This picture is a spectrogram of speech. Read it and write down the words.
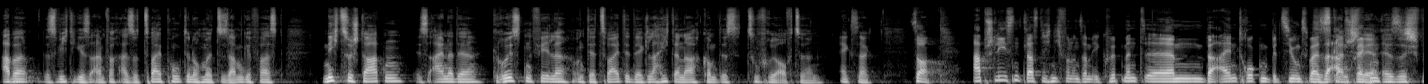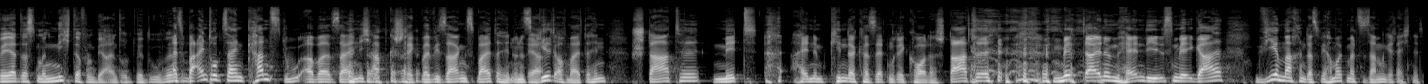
Aber das Wichtige ist einfach, also zwei Punkte nochmal zusammengefasst. Nicht zu starten ist einer der größten Fehler und der zweite, der gleich danach kommt, ist zu früh aufzuhören. Exakt. So, Abschließend, lass dich nicht von unserem Equipment ähm, beeindrucken bzw. abschrecken. Schwer. Es ist schwer, dass man nicht davon beeindruckt wird, Uwe. Also beeindruckt sein kannst du, aber sei nicht abgeschreckt, weil wir sagen es weiterhin und es ja. gilt auch weiterhin. Starte mit einem Kinderkassettenrekorder. Starte mit deinem Handy, ist mir egal. Wir machen das, wir haben heute mal zusammengerechnet.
